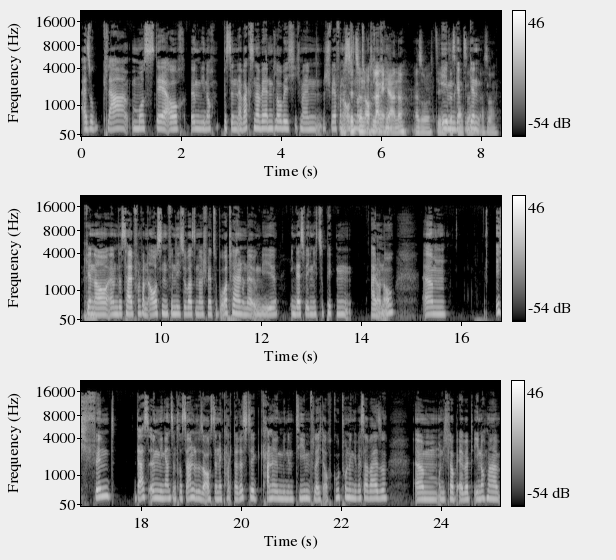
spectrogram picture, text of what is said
also klar muss der auch irgendwie noch ein bisschen erwachsener werden, glaube ich. Ich meine, schwer von das außen. Das ist jetzt schon auch lange her, ne? Also die, Eben, das Ganze. Gen also, ja. Genau, ähm, deshalb von, von außen finde ich sowas immer schwer zu beurteilen und da irgendwie ihn deswegen nicht zu picken, I don't know. Ähm, ich finde das irgendwie ganz interessant. Also auch seine Charakteristik kann irgendwie einem Team vielleicht auch gut tun in gewisser Weise. Ähm, und ich glaube, er wird eh nochmal,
